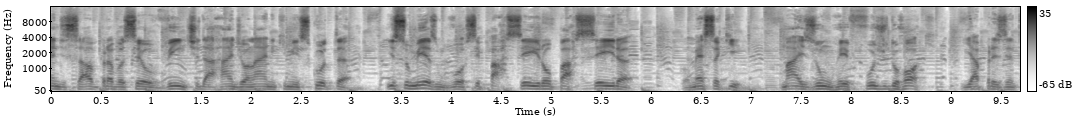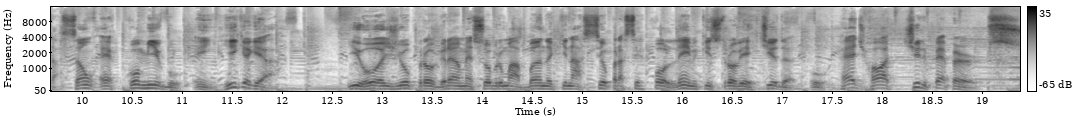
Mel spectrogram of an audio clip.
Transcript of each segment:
grande salve para você, ouvinte da Rádio Online que me escuta. Isso mesmo, você parceiro ou parceira. Começa aqui mais um Refúgio do Rock e a apresentação é comigo, Henrique Aguiar. E hoje o programa é sobre uma banda que nasceu para ser polêmica e extrovertida, o Red Hot Chili Peppers.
